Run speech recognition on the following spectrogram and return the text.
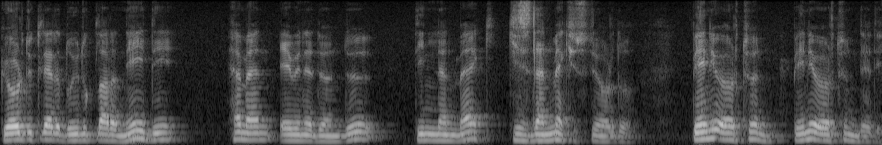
Gördükleri, duydukları neydi? Hemen evine döndü. Dinlenmek, gizlenmek istiyordu. Beni örtün, beni örtün dedi.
